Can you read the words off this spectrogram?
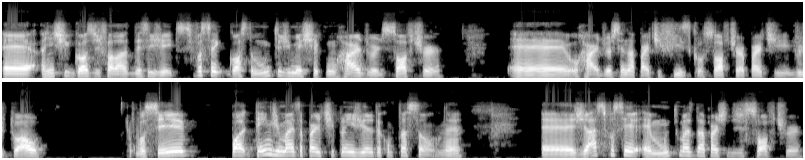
é, a gente gosta de falar desse jeito. Se você gosta muito de mexer com hardware software é, o hardware sendo a parte física o software a parte virtual você pode, tende mais a partir para engenharia da computação, né? É, já se você é muito mais da parte de software,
